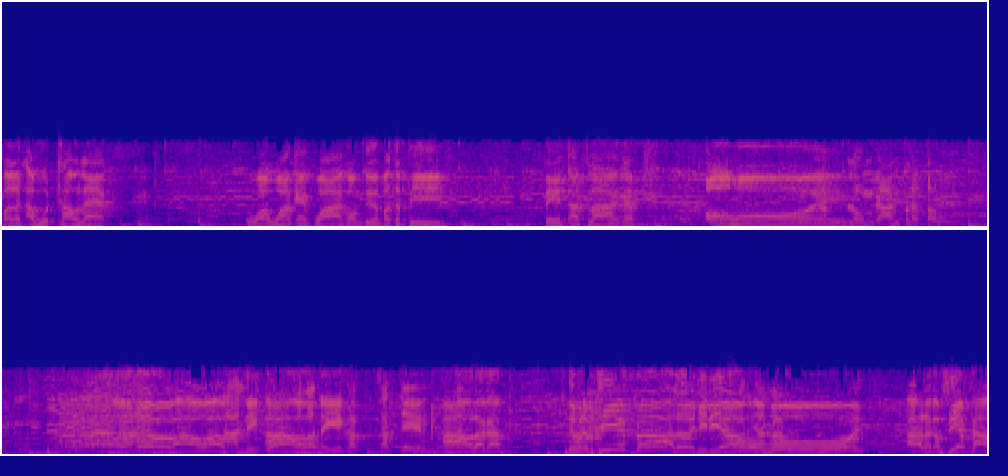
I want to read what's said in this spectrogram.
เปิดอาวุธเข้าแรกถือว่าวางแข้งขวาของเหนือปัตตภีเตะตัดล่างครับ โอ้โหลงดานประตู นี้กว่าเอกรณีครับ ชัดเจน เอาแล้วครับ เดี๋ยวมันจะทีบหน้าเลยทีเดียวโดนโอ้ยังโหครับเอาแล้วครับเสียบเข้า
